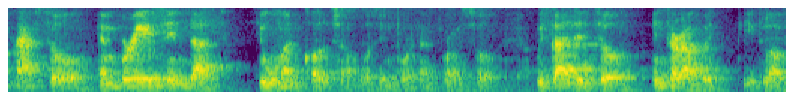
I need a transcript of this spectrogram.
Okay. So embracing that human culture was important for us. So we started to interact with people of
